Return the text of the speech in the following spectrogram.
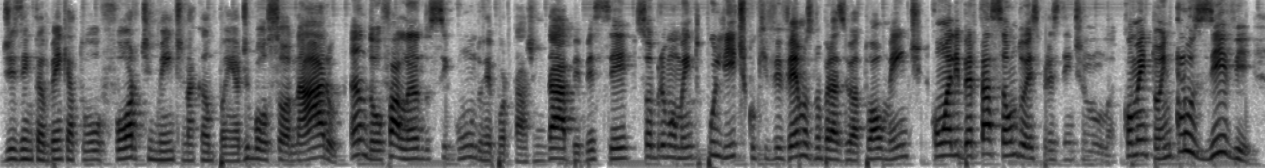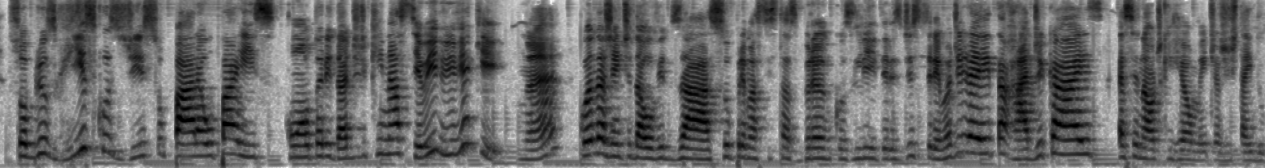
dizem também que atuou fortemente na campanha de Bolsonaro, andou falando, segundo reportagem da BBC, sobre o momento político que vivemos no Brasil atualmente com a libertação do ex-presidente Lula. Comentou, inclusive, sobre os riscos disso para o país, com a autoridade de quem nasceu e vive aqui, né? Quando a gente dá ouvidos a supremacistas brancos, líderes de extrema direita, radicais, é sinal de que realmente a gente tá indo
